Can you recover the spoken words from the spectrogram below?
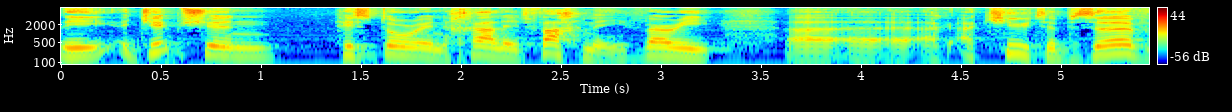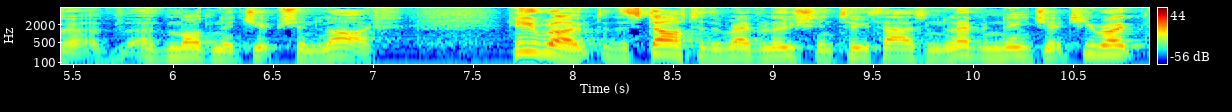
The Egyptian historian Khalid Fahmy, very uh, uh, acute observer of, of modern Egyptian life, he wrote at the start of the revolution in 2011 in Egypt, he wrote,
